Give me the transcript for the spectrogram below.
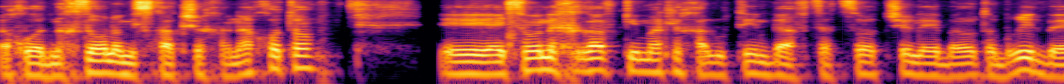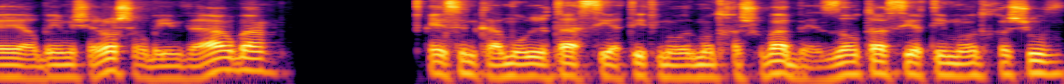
אנחנו עוד נחזור למשחק שחנך אותו. אה, האיצטדיון נחרב כמעט לחלוטין בהפצצות של אה, בעלות הברית ב-43-44. אסן כאמור עיר תעשייתית מאוד מאוד חשובה, באזור תעשייתי מאוד חשוב,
